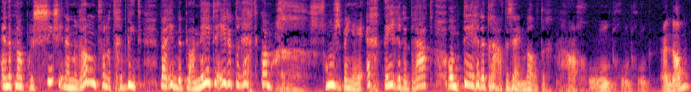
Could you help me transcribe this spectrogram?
en dat nou precies in een rand van het gebied waarin de planeteneder terecht kwam. Ach, soms ben jij echt tegen de draad om tegen de draad te zijn, Walter. Ah, goed, goed, goed. En dan?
